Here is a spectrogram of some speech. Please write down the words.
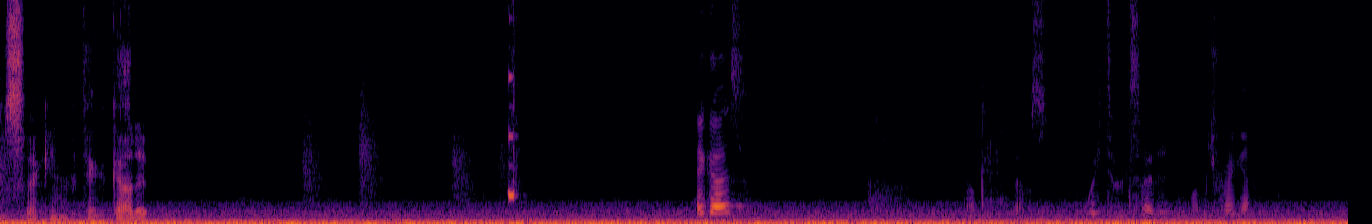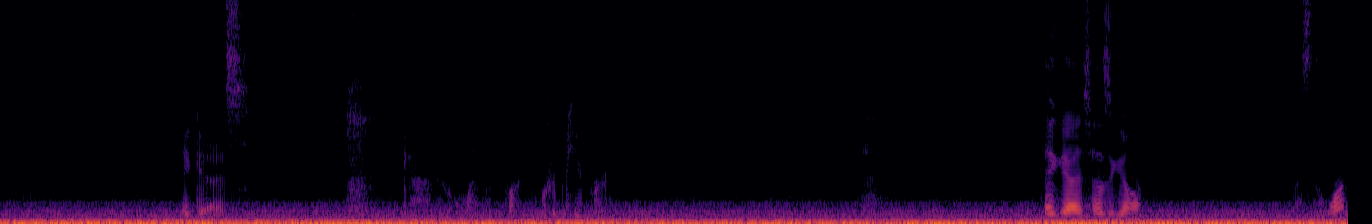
A second, I think I got it. Hey guys. Okay, that was way too excited. Let me try again. Guys. God, who am I, the fucking crypt keeper? Hey guys, how's it going? That's the one.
